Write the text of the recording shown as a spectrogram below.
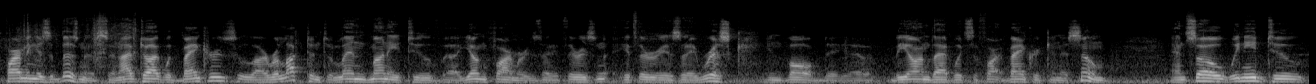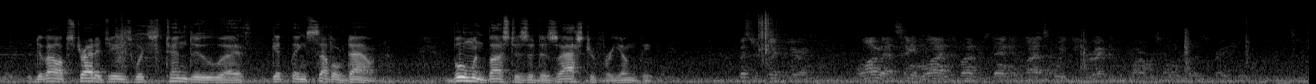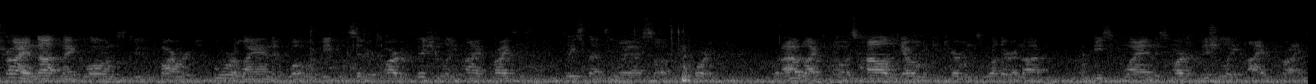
Farming is a business, and I've talked with bankers who are reluctant to lend money to uh, young farmers if there is if there is a risk involved uh, beyond that which the far- banker can assume. And so we need to develop strategies which tend to uh, get things settled down. Boom and bust is a disaster for young people. Mr. Secretary, along that same line, it's my understanding last week you directed the Farmers Home Administration to try and not make loans to farmers for land at what would be considered artificially high prices. At least that's the way I saw it reported. What I would like to know is how the government determines whether or not a piece of land is artificially high priced,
